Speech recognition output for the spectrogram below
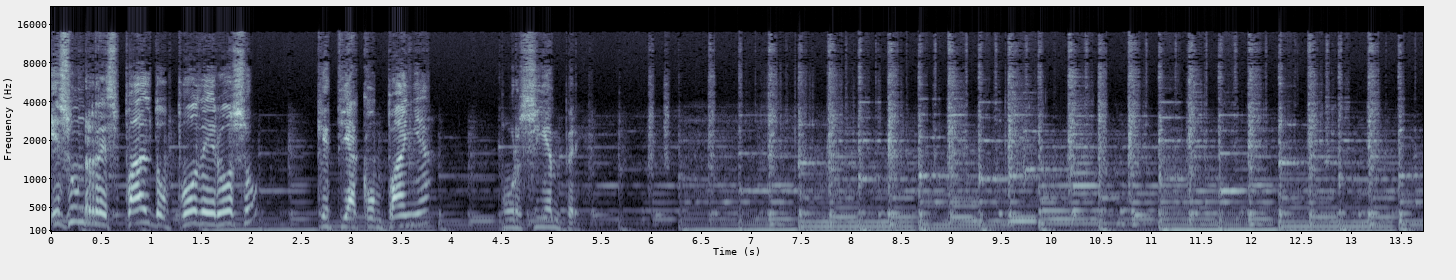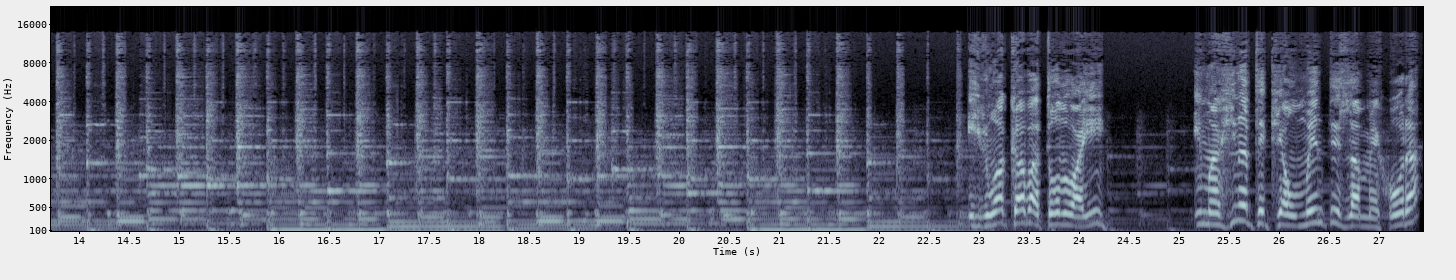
es un respaldo poderoso que te acompaña por siempre. Y no acaba todo ahí. Imagínate que aumentes la mejora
